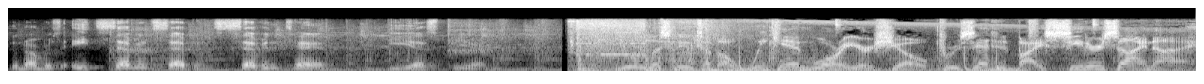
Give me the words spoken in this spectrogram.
The number is 877 710 ESPN. You're listening to the Weekend Warrior Show, presented by Cedar Sinai.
